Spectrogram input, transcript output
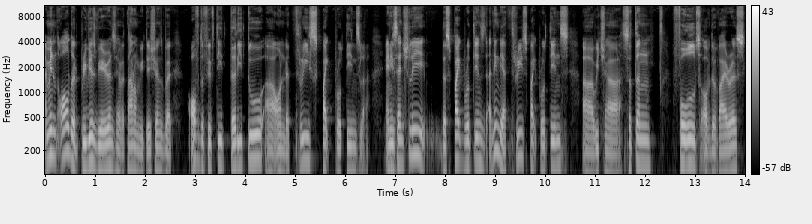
I mean, all the previous variants have a ton of mutations, but of the 50, 32 are on the three spike proteins. lah. And essentially, the spike proteins, I think there are three spike proteins, uh, which are certain folds of the virus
